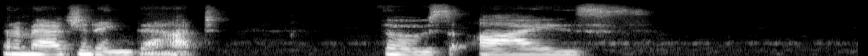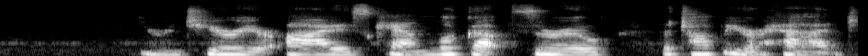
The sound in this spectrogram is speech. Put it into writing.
And imagining that those eyes, your interior eyes, can look up through the top of your head.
